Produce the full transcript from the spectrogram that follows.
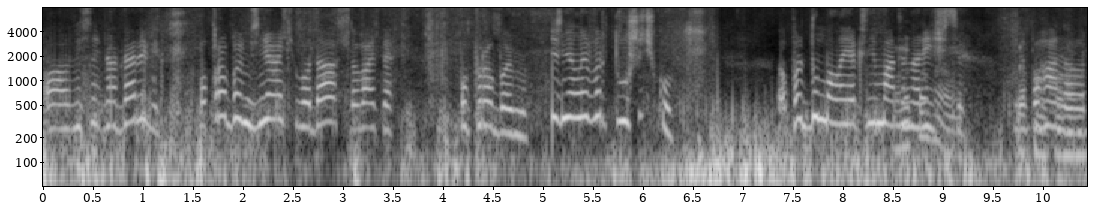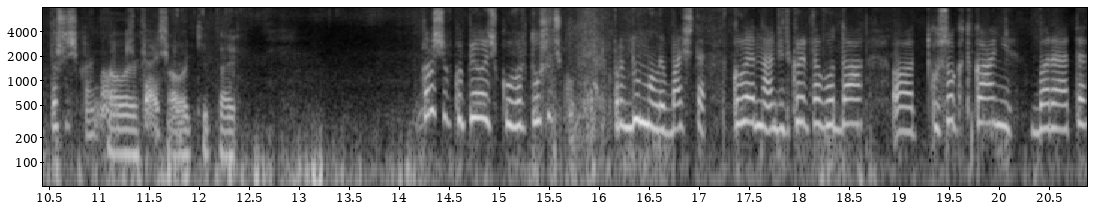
А, висить на дереві. Попробуємо зняти вода. Давайте попробуємо. Зняли вертушечку. А, Придумала, як знімати на річці. Непогана вертушечка, ну китайська. але Китай. Коротше, в копілочку, вертушечку придумали, бачите, коли на відкрита вода, кусок ткані берете,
